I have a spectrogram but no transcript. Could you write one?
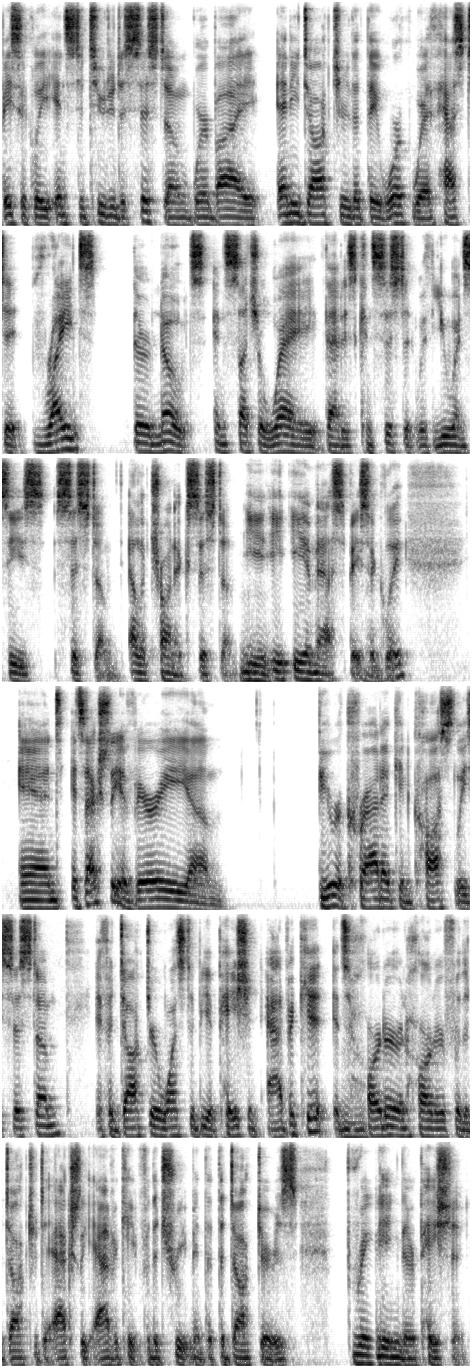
basically instituted a system whereby any doctor that they work with has to write their notes in such a way that is consistent with UNC's system, electronic system, mm-hmm. e- EMS, basically. And it's actually a very um, bureaucratic and costly system. If a doctor wants to be a patient advocate, it's mm-hmm. harder and harder for the doctor to actually advocate for the treatment that the doctor is bringing their patient.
